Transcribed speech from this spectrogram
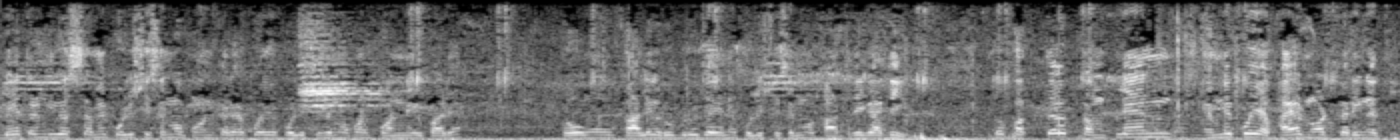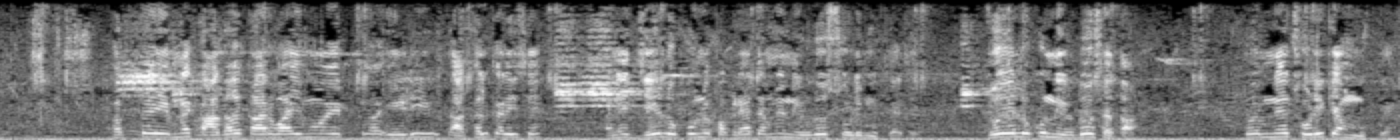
બે ત્રણ દિવસ અમે પોલીસ સ્ટેશનમાં ફોન કર્યા. કોઈ પોલીસ સ્ટેશનમાં પણ ફોન નહીં ઉપાડ્યા તો હું કાલે રૂબરૂ જઈને પોલીસ સ્ટેશનમાં ખાતરી કાઢી. તો ફક્ત કમ્પ્લેન એમને કોઈ એફઆઈઆર નોટ કરી નથી. ફક્ત એમને કાગળ કાર્યવાહીમાં એક એડી દાખલ કરી છે અને જે લોકોને પકડ્યા તેમને નિર્દોષ છોડી મૂક્યા છે. જો એ લોકો નિર્દોષ હતા, તો એમને છોડી કેમ મૂક્યા?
